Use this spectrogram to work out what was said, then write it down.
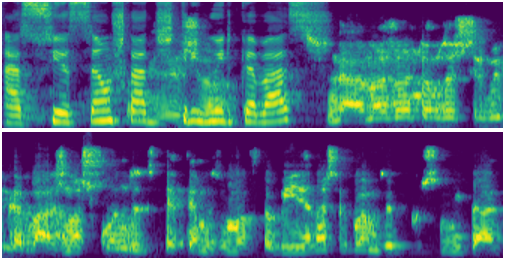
A associação está a distribuir já. cabazes? Não, nós não estamos a distribuir cabazes. Nós, quando detectamos uma família, nós trabalhamos em proximidade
